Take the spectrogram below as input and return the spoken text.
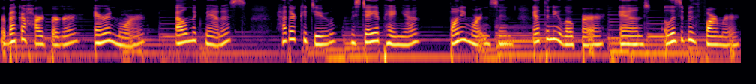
Rebecca Hardberger, Aaron Moore, Elle McManus, Heather Cadu, Mistea Pena, Bonnie Mortensen, Anthony Loper, and Elizabeth Farmer.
